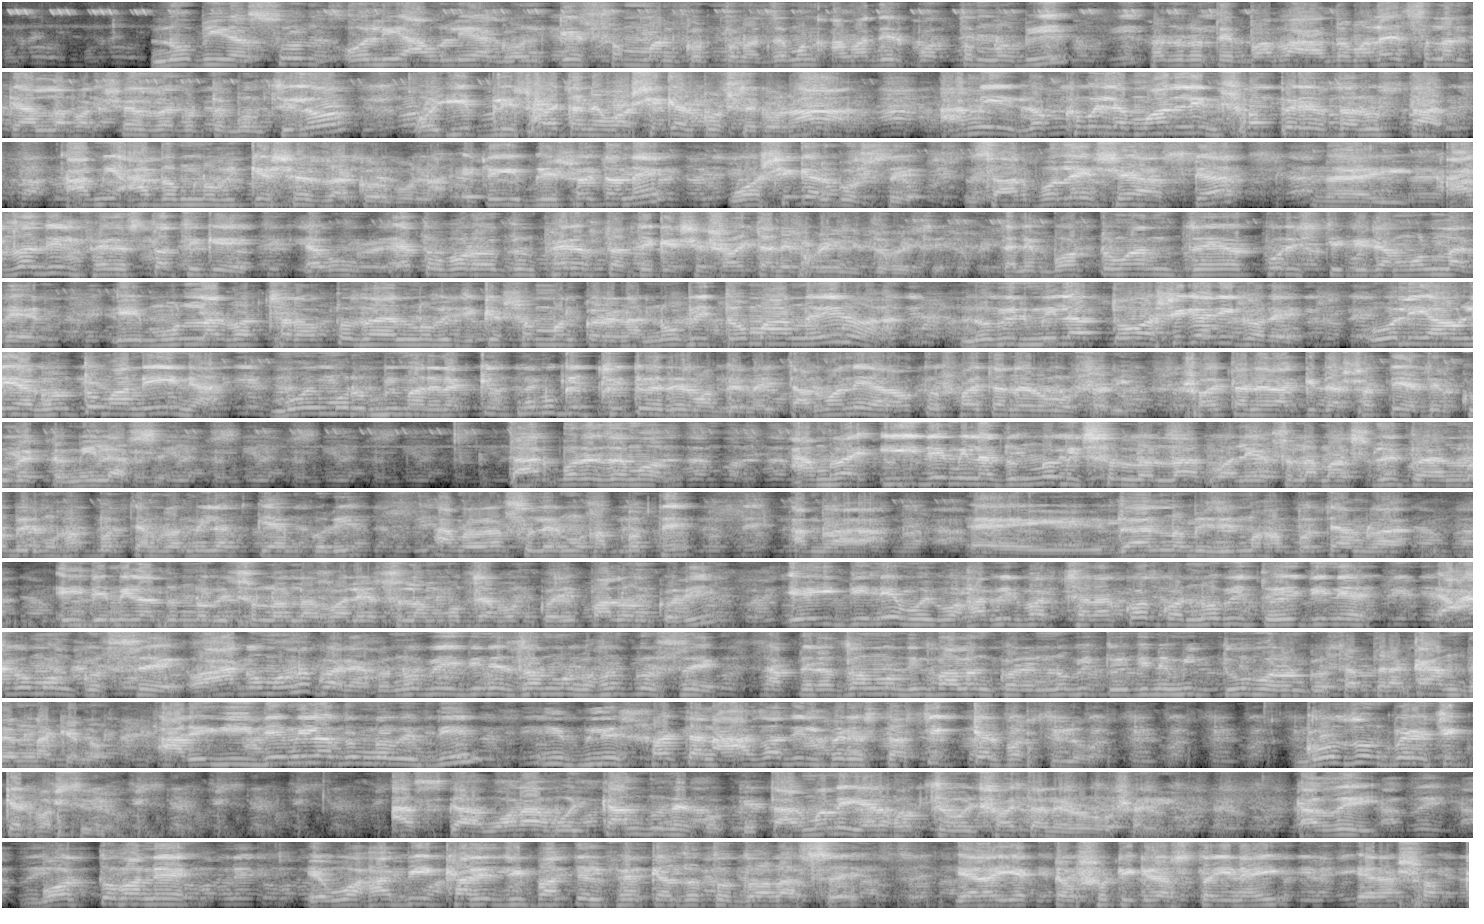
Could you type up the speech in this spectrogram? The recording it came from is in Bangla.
নবী রাসুল অলি আউলিয়া গণকে সম্মান করতো না। যেমন আমাদের প্রথম নবী হজরতে বাবা আদম আলাইসাল্লামকে আল্লাহ পাক সেজদা করতে বলছিল, ওই ইবলিস শয়তানে অস্বীকার করছে না আমি লক্ষ্য বললে মাল্লিন সব পেরেজদার উস্তাদ। আমি আদম নবীকে সেজদা করব না। এটা ইবলিস শয়তানে? অস্বীকার করছে। যার ফলে সে আজকে, এই আজাদিল ফেরেস্তা থেকে এবং এত বড় একজন ফেরেস্তা থেকে সে শয়তানে পরিণত হয়েছে। তাহলে বর্তমান যে পরিস্থিতিটা মোল্লাদের, এই মোল্লার বাচ্চারাও অত দয়াল নবীজিকে সম্মান করে না। নবী তো মানেই না। নবীর মিলাদ তো অস্বীকারই করে। ওলি আউলিয়া গণ তো মানেই না। মই মুরব্বী মানে না। কেউ কোনো কিছুই তো এদের মধ্যে নাই। তার মানে এরাও অত শয়তানের অনুসারী। শয়তানের আকিদার সাথে এদের খুব একটা মিল আছে। তারপরে যেমন আমরা ঈদে মিলাদুল নবী সাল্লাল্লাহু আলাইহি ওয়াসাল্লাম আসলে দয়াল নবীর মুহাব্বতে আমরা মিলাদ কিয়াম করি, আমরা রাসূলের মুহাব্বতে, আমরা এই দয়াল নবীজির মুহাব্বতে আমরা ঈদে মিলাদুল নবী সাল্লাল্লাহু আলাইহি ওয়াসাল্লাম উদযাপন করি, পালন করি। এই দিনে ওই ওয়াহাবির বাচ্চারা কত নবী তো এই দিনে আগমন করছে আগমনও করে এখন, নবী এই দিনে জন্মগ্রহণ করছে, আপনারা জন্মদিন পালন করেন, নবী তো এই দিনে মৃত্যু বরণ করছে, আপনারা কান দেন না কেন? আর এই ঈদে মিলাদুল নবীর দিন ইবলিস শয়তান আজাদিল ফেরেস্তা চিৎকার পাচ্ছিল গর্জন পেরে চিৎকার পাচ্ছিল আজকা ওরা ওই কান্দুনের পক্ষে, তার মানে এরা হচ্ছে ওই শয়তানের অনুসারী। কাজেই বর্তমানে ওয়াহাবি খারেজি বাতিল ফেরকা যত দল আছে এরা একটাও সঠিক রাস্তায় নাই, এরা সব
